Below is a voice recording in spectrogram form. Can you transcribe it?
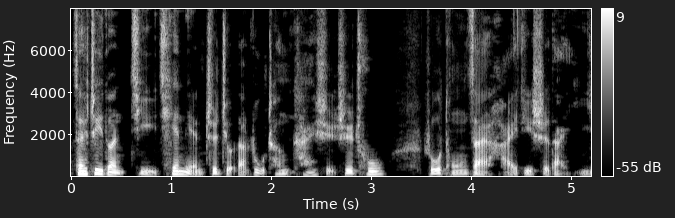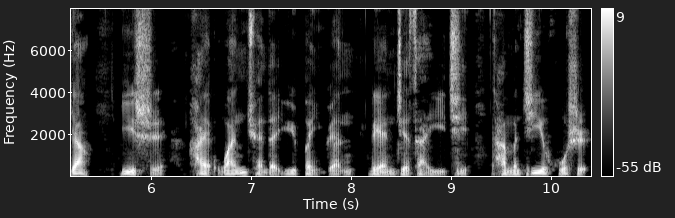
在这段几千年之久的路程开始之初，如同在孩提时代一样，意识还完全的与本源连接在一起，它们几乎是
